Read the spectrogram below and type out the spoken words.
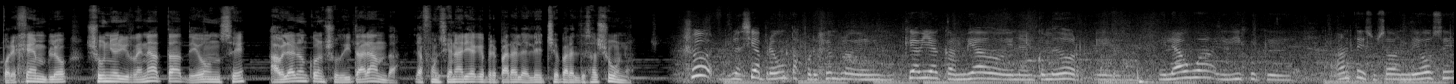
Por ejemplo, Junior y Renata, de 11, hablaron con Judith Aranda, la funcionaria que prepara la leche para el desayuno. Yo le hacía preguntas, por ejemplo, en qué había cambiado en el comedor el agua y dijo que antes usaban de OCE.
